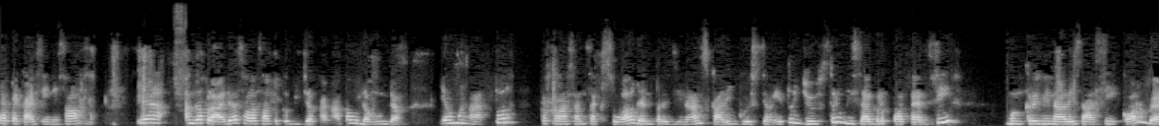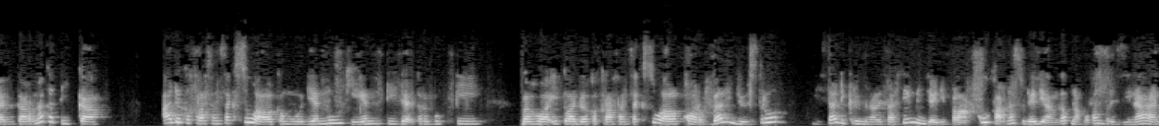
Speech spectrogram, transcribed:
TPKS ini salah ya anggaplah ada salah satu kebijakan atau undang-undang yang mengatur kekerasan seksual dan perzinahan sekaligus yang itu justru bisa berpotensi mengkriminalisasi korban karena ketika ada kekerasan seksual kemudian mungkin tidak terbukti bahwa itu adalah kekerasan seksual korban justru bisa dikriminalisasi menjadi pelaku karena sudah dianggap melakukan perzinahan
